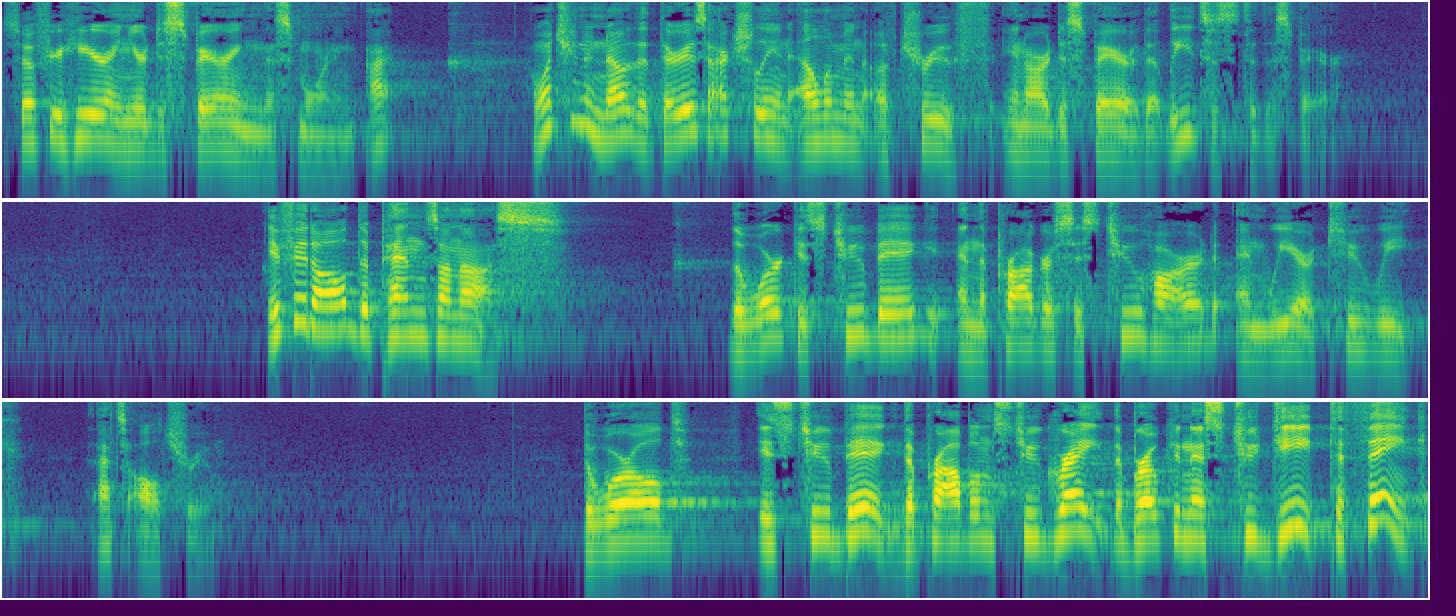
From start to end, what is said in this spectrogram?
So if you're here and you're despairing this morning, I, I want you to know that there is actually an element of truth in our despair that leads us to despair. If it all depends on us, the work is too big and the progress is too hard and we are too weak. That's all true. The world is too big, the problem's too great, the brokenness too deep to think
